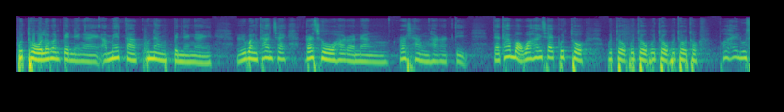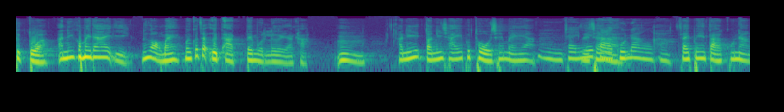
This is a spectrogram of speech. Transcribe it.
พุทโธแล้วมันเป็นยังไงอเมตตาคุณังเป็นยังไง หรือบางท่านใช้ระโชหารนังระชังหารติ แต่ถ้าบอกว่าให้ใช้พุทโธ พุทโธพุทโธพุทโธพุทโธโธ เพื่อให้รู้สึกตัว อันนี้ก็ไม่ได้อีก นึกออกไหม มันก็จะอึดอัดไปหมดเลยอะค่ะ อืม อันนี้ตอนนี้ใช้พุทโธใช่ไหมอะอืมใช้หเมรือตใช่ตาอะไรคุณังค่ะ ใช้เมตตาคุณัง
